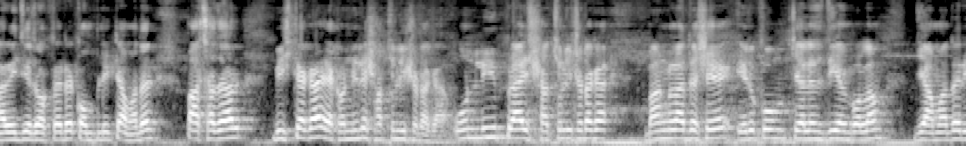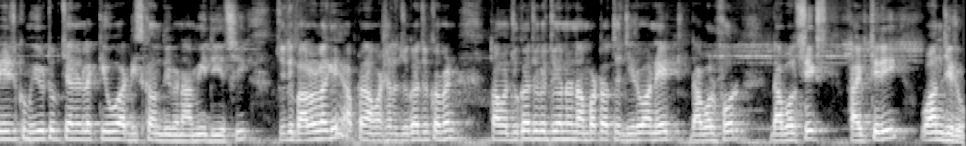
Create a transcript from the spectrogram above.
আর এই যে রক রাইডার কমপ্লিটটা আমাদের পাঁচ হাজার বিশ টাকা, এখন নিলে সাতচল্লিশশো টাকা। অনলি প্রায় সাতচল্লিশশো টাকা। বাংলাদেশে এরকম চ্যালেঞ্জ দিয়ে আমি বললাম যে আমাদের এরকম ইউটিউব চ্যানেলে কেউ আর ডিসকাউন্ট দিবে না, আমি দিয়েছি। যদি ভালো লাগে, আপনারা আমার সাথে যোগাযোগ করবেন। তো আমার যোগাযোগের জন্য নাম্বারটা হচ্ছে zero one eight double four double six five three one zero.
